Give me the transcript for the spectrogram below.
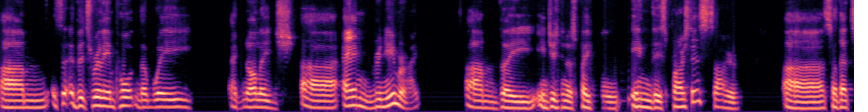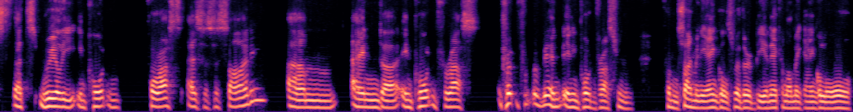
Um, it's, really important that we acknowledge uh, and remunerate um, the Indigenous people in this process. So, uh, so that's that's really important for us as a society, um, and uh, important for us, for, for, and, and important for us from from so many angles, whether it be an economic angle or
